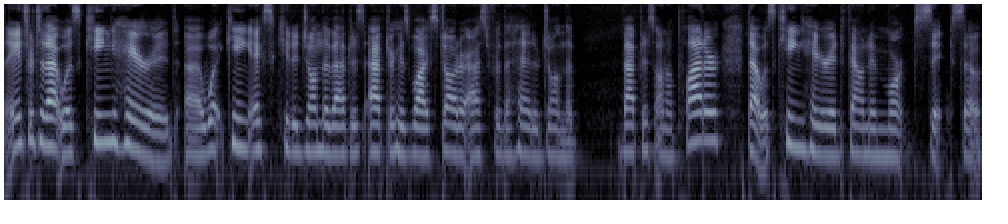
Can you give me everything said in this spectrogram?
The answer to that was King Herod. Uh, what king executed John the Baptist after his wife's daughter asked for the head of John the Baptist on a platter? That was King Herod, found in Mark six. So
